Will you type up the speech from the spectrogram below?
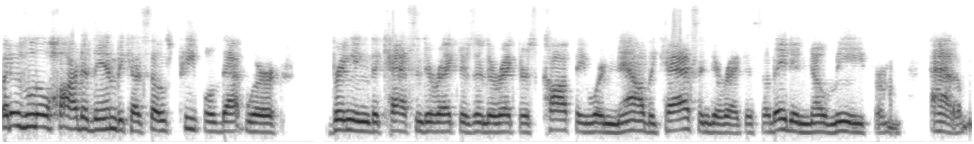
But it was a little harder then because those people that were bringing the casting directors and directors coffee were now the casting directors. So they didn't know me from Adam.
